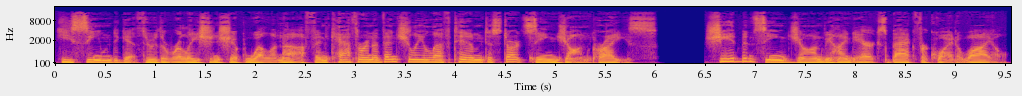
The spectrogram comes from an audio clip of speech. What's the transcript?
He seemed to get through the relationship well enough, and Katherine eventually left him to start seeing John Price. She had been seeing John behind Eric's back for quite a while.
